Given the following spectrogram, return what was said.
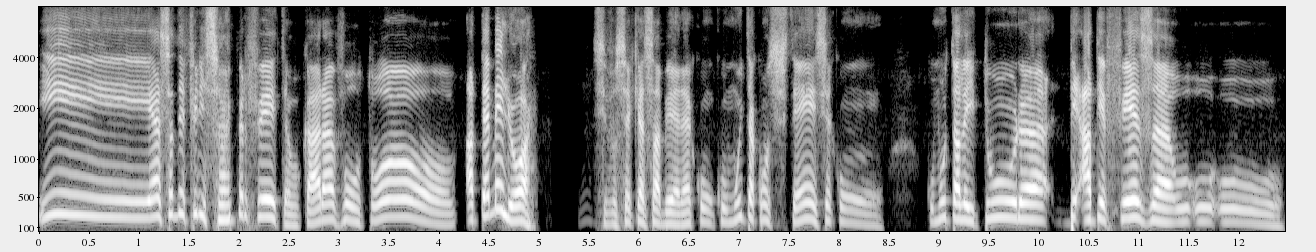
E essa definição é perfeita. O cara voltou até melhor, se você quer saber, né? Com, com muita consistência, com, com muita leitura. A defesa, o, o,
